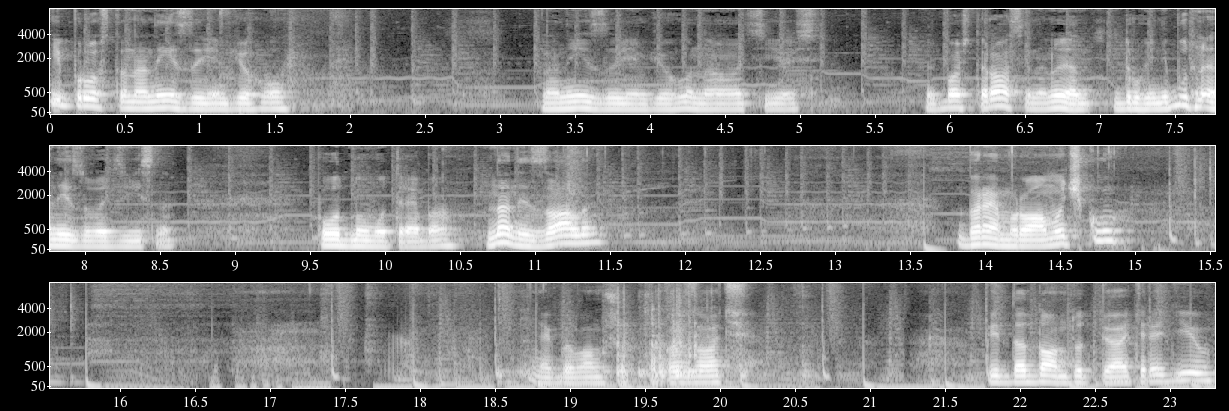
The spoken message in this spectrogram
І просто нанизуємо його. Нанизуємо його на оці ось. Бачите, раз і ну я другий не буду нанизувати, звісно. По одному треба. Нанизали. Беремо рамочку. Як би вам щоб показати. Під додам тут 5 рядів,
